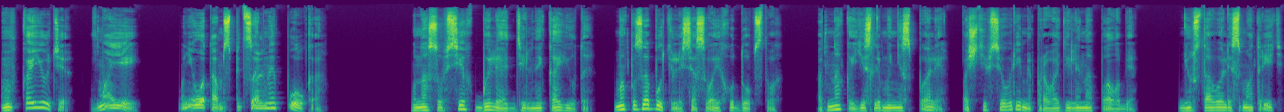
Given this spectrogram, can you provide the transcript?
В каюте. В моей. У него там специальная полка. У нас у всех были отдельные каюты. Мы позаботились о своих удобствах. Однако, если мы не спали, почти все время проводили на палубе. Не уставали смотреть,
